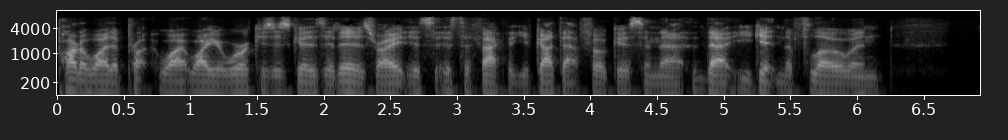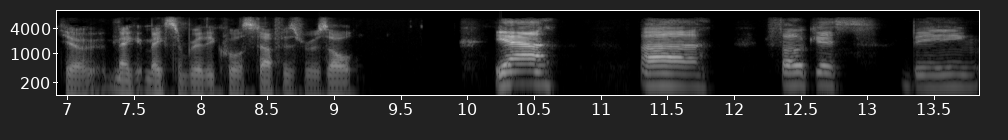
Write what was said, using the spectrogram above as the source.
part of why the pro- why why your work is as good as it is, right? It's it's the fact that you've got that focus and that that you get in the flow and you know make make some really cool stuff as a result. Yeah. Uh focus being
